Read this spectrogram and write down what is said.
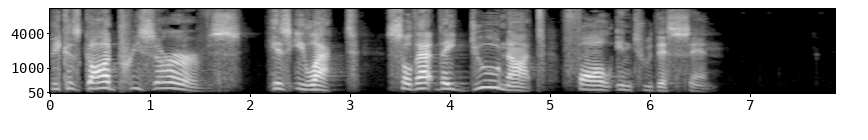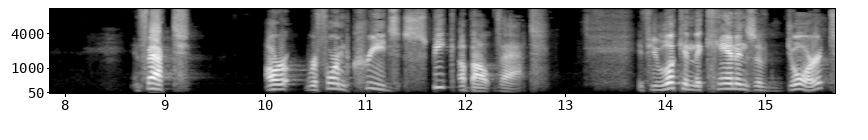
Because God preserves his elect so that they do not fall into this sin. In fact, our Reformed creeds speak about that. If you look in the canons of Dort,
